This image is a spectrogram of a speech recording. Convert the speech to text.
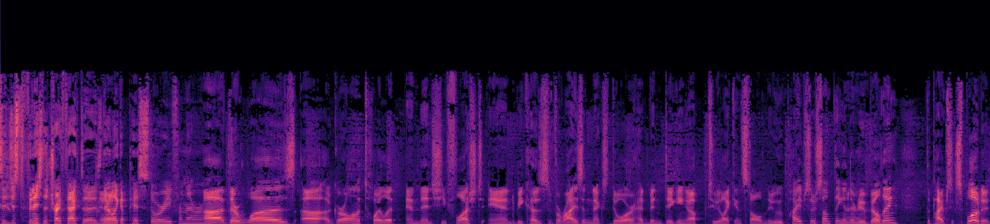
to just finish the trifecta? Is Yeah. there like a piss story from that room? Uh, there was uh, a girl on a toilet, and then she flushed, and because Verizon next door had been digging up to like install new pipes or something in their new building, the pipes exploded,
